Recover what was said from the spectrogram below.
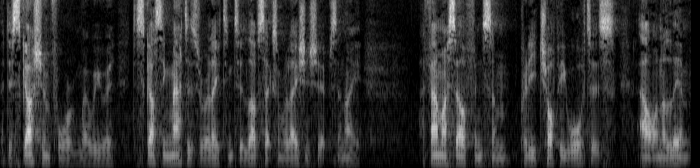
a discussion forum where we were discussing matters relating to love, sex, and relationships, and I, I found myself in some pretty choppy waters out on a limb.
